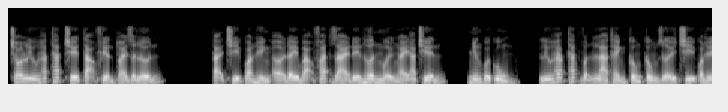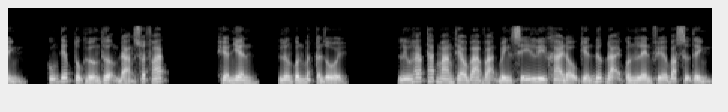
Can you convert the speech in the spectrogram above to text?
cho lưu hát tháp chế tạo phiền toái rất lớn tại chỉ quan hình ở đây bạo phát dài đến hơn mười ngày át chiến, nhưng cuối cùng, lưu Hắc thắt vẫn là thành công công giới chỉ quan hình, cũng tiếp tục hướng thượng đảng xuất phát. Hiển nhiên, lương quân bất cần rồi. Lưu Hắc thắt mang theo ba vạn binh sĩ ly khai đậu kiến đức đại quân lên phía bắc sự tỉnh,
